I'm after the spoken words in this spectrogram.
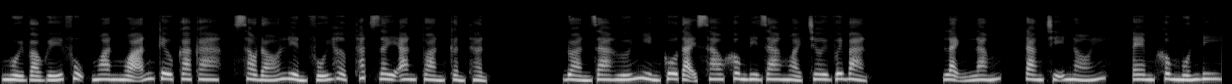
ngồi vào ghế phụ ngoan ngoãn kêu ca ca, sau đó liền phối hợp thắt dây an toàn cẩn thận. Đoàn gia hứa nhìn cô tại sao không đi ra ngoài chơi với bạn. Lạnh lắm, Tang chỉ nói, em không muốn đi,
